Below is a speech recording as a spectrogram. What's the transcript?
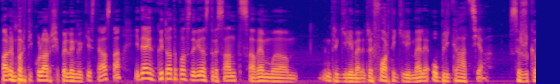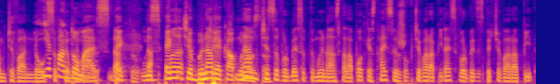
în particular și pe lângă chestia asta. Ideea e că câteodată poate să devină stresant să avem, uh, între ghilimele, între foarte ghilimele, obligația să jucăm ceva nou E săptămânal. fantoma aia, Da. spectru. Un Da. spectru Mă, ce bântuie n-am- capul N-am nostru. ce să vorbesc săptămâna asta la podcast, hai să joc ceva rapid, hai să vorbesc despre ceva rapid.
